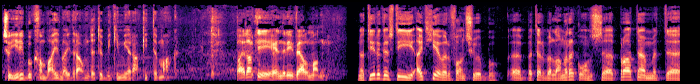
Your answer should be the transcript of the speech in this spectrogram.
So hierdie boek gaan baie bydra om dit 'n bietjie meer akkiet te maak. Baie dankie Henry Welman. Natuurlik is die uitgewer van so 'n boek uh, bitter belangrik. Ons uh, praat nou met uh,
